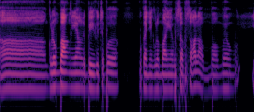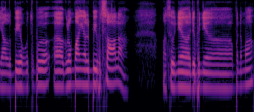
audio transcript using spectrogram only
uh, gelombang yang lebih kita apa bukannya gelombang yang besar-besar lah yang lebih kata apa uh, gelombang yang lebih besar lah. Maksudnya dia punya apa nama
